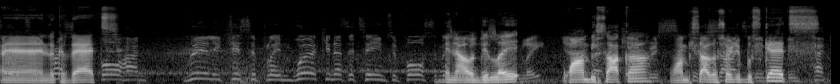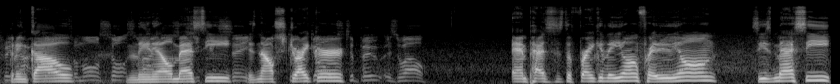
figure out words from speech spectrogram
And look at that. And now delay Wan-Bissaka, Wan-Bissaka, Sergio Busquets, Trincao, Lionel Messi is now striker. And passes to Frenkie de Jong, Frenkie de Jong Sees Messi,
